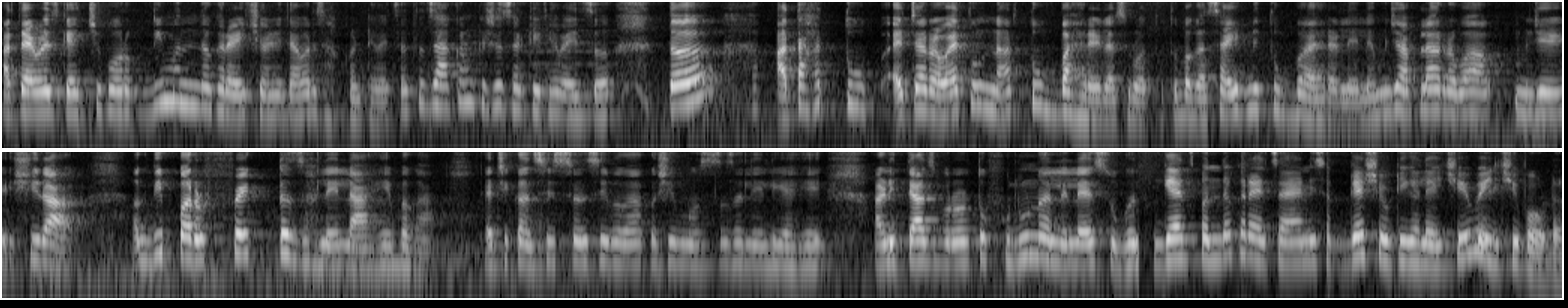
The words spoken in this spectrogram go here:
आता त्यावेळेस गॅसची पॉवर अगदी मंद करायची आणि त्यावर झाकण ठेवायचं. तर झाकण कशासाठी ठेवायचं? तर आता हा तूप याच्या रव्यातून ना तूप बाहेर यायला सुरुवात होतं. बघा साईडने तूप बाहेर आलेलं आहे. म्हणजे आपला रवा म्हणजे शिरा अगदी परफेक्ट झालेला आहे बघा. त्याची कन्सिस्टन्सी बघा कशी मस्त झालेली आहे. आणि त्याचबरोबर तो फुलून आलेला आहे सुगंध. गॅस बंद करायचा आहे आणि सगळ्यात शेवटी घालायची आहे वेलची पावडर.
